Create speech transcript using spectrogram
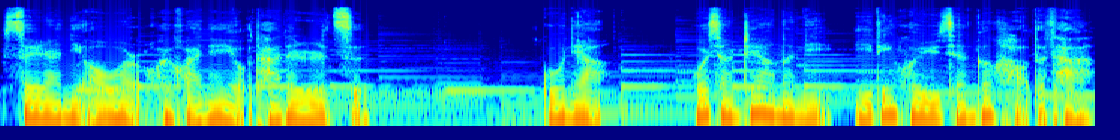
虽然你偶尔会怀念有他的日子，姑娘。我想，这样的你一定会遇见更好的他。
